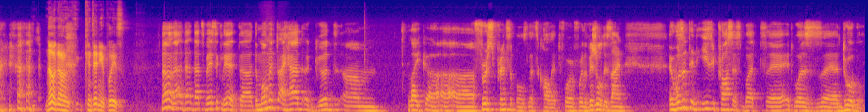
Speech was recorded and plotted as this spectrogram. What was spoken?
no, no. Continue, please. No, no, that, that that's basically it. Uh, the moment I had a good, um, like, uh, uh, uh, first principles, let's call it, for, for the visual design, it wasn't an easy process, but uh, it was uh, doable.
